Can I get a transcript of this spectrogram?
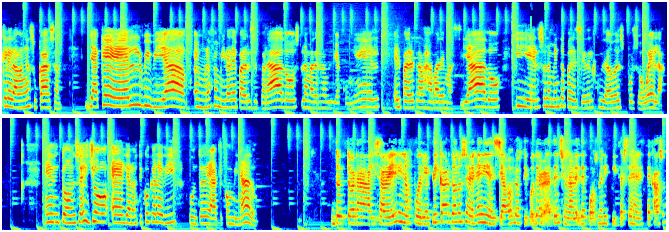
que le daban en su casa ya que él vivía en una familia de padres separados, la madre no vivía con él, el padre trabajaba demasiado y él solamente padecía del cuidado por su abuela. Entonces yo el diagnóstico que le di fue un TDAH combinado. Doctora Isabel, ¿y nos podría explicar dónde se ven evidenciados los tipos de redes atencionales de Posner y Petersen en este caso?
